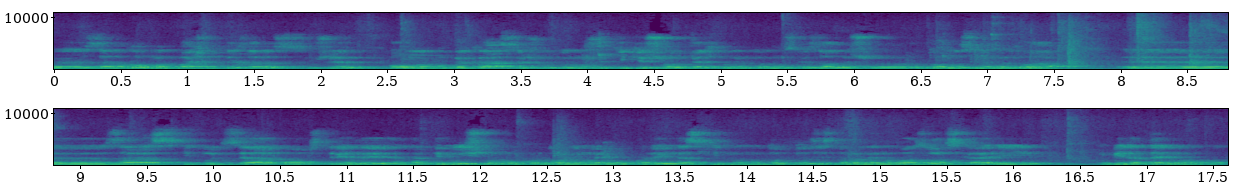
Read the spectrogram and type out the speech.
Е, Загалом, бачите, зараз вже в повному БК сижу, тому що тільки що 5 хвилин тому сказали, що готовність номер 2. Е, Зараз ідуться обстріли на північному кордоні Маріуполя і на східному, тобто зі сторони Новоазовська і біля. Е,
